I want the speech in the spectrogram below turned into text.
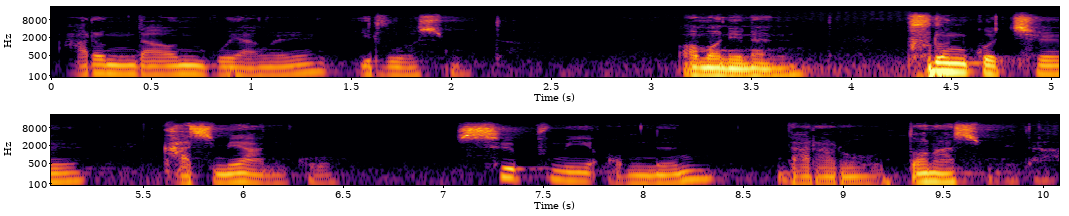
아름다운 모양을 이루었습니다. 어머니는 푸른 꽃을 가슴에 안고 슬픔이 없는 나라로 떠났습니다.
